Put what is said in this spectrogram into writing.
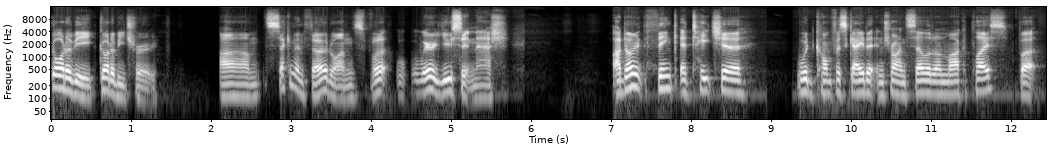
gotta be gotta be true. Um, second and third ones, what where are you sitting, Ash? I don't think a teacher would confiscate it and try and sell it on marketplace, but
